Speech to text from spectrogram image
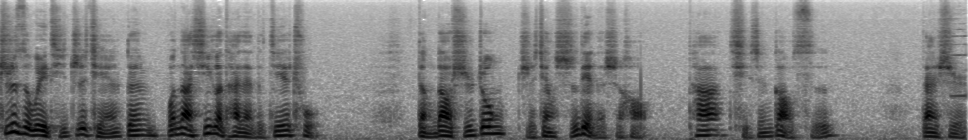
只字未提之前跟伯纳西克太太的接触。等到时钟指向十点的时候，他起身告辞。但是，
